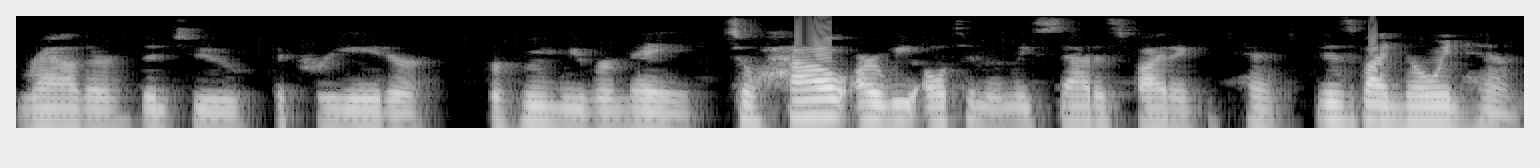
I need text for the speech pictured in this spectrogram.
rather than to the Creator for whom we were made. So how are we ultimately satisfied and content? It is by knowing Him.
